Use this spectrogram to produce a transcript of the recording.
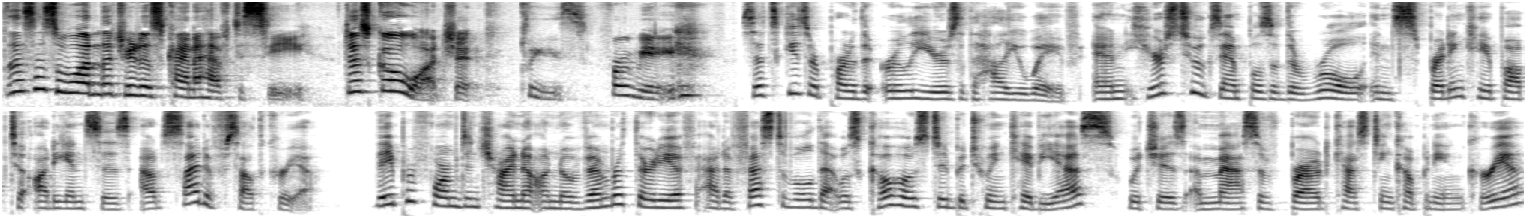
This is one that you just kind of have to see. Just go watch it, please, for me. Sechs Kies are part of the early years of the Hallyu Wave, and here's two examples of their role in spreading K pop to audiences outside of South Korea. They performed in China on November 30th at a festival that was co hosted between KBS, which is a massive broadcasting company in Korea,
